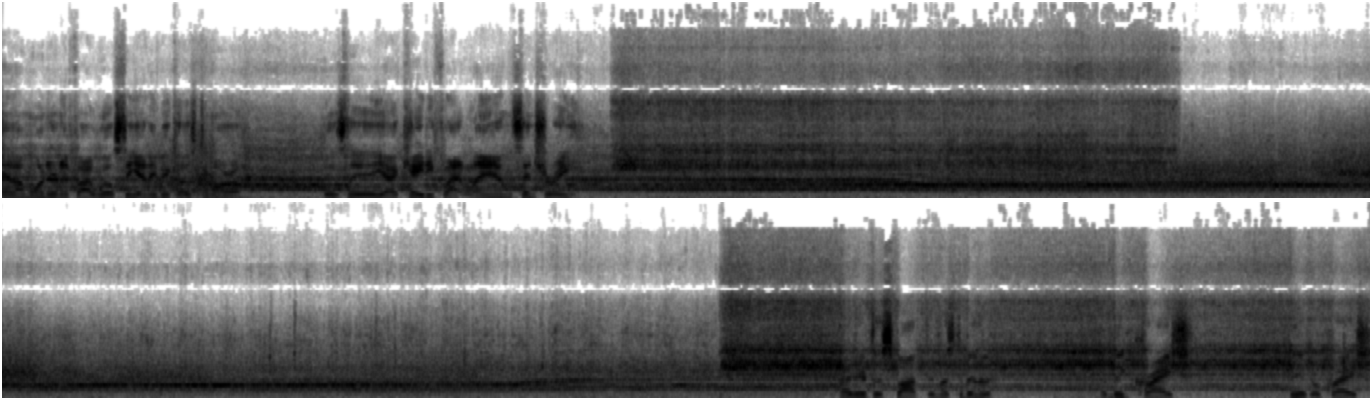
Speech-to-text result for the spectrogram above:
And I'm wondering if I will see any because tomorrow is the uh, Katy Flatland Century. Right here at the spot, there must have been a a big crash, vehicle crash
